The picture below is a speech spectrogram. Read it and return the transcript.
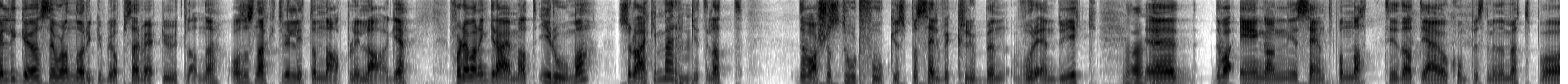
Veldig gøy å se hvordan Norge blir observert i utlandet. Og så snakket vi litt om Napoli-laget. For det var en greie med at i Roma så la jeg ikke merke til at det var så stort fokus på selve klubben hvor enn du gikk. Eh, det var en gang sent på nattid at jeg og kompisene mine møtte på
